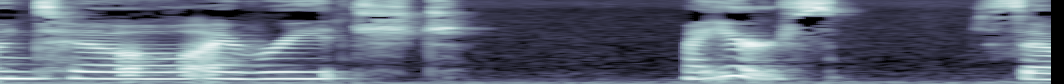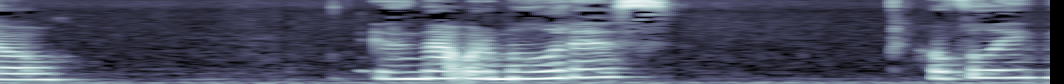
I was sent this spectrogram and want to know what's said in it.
until I reached my ears. So isn't that what a mullet is? Hopefully.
